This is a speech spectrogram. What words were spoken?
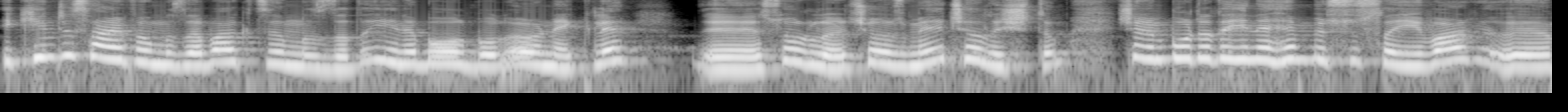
İkinci sayfamıza baktığımızda da yine bol bol örnekle e, soruları çözmeye çalıştım. Şimdi burada da yine hem üssü sayı var e,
